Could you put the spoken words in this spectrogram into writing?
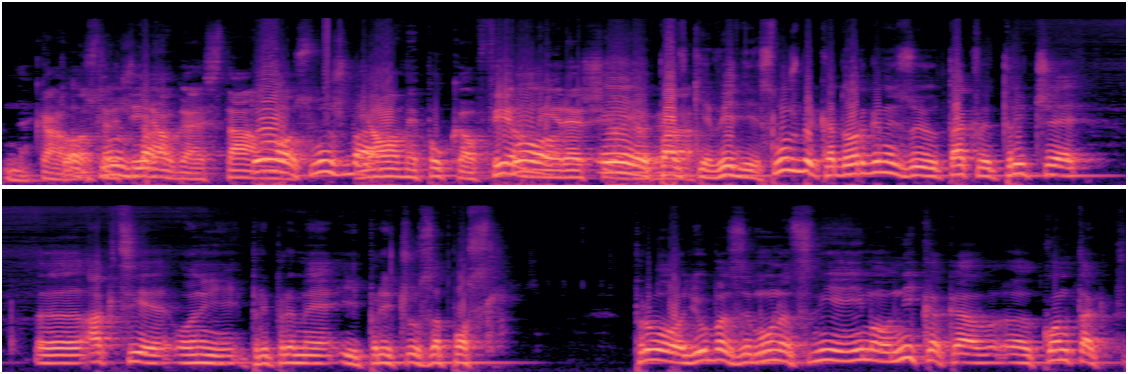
Ne. Kao, to služba, ga je stalno. To služba. I ovo me pukao film to, i rešio e, da ga... Pavke, vidi, službe kad organizuju takve priče, akcije, oni pripreme i priču za posla. Prvo, Ljuba Zemunac nije imao nikakav e, kontakt,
